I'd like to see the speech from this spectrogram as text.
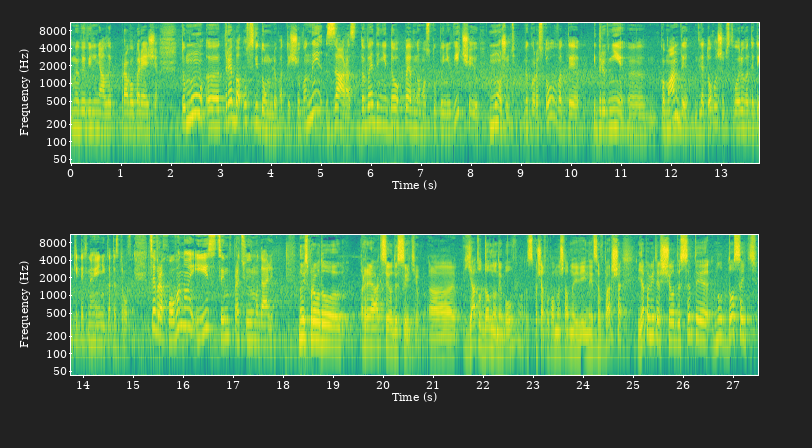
ми вивільняли правобережжя. Тому е, треба усвідомлювати, що вони зараз доведені до певного ступеню відчаю, можуть використовувати підривні е, команди для того, щоб створювати такі техногенні катастрофи. Це враховано і з цим працюємо далі. Ну і з приводу реакції одеситів. Е, я тут давно не був. З початку повномасштабної війни це вперше. Я помітив, що одесити ну досить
